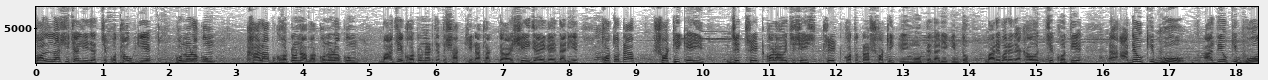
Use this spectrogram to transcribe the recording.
তল্লাশি চালিয়ে যাচ্ছে। কোথাও গিয়ে কোনো রকম খারাপ ঘটনা বা কোনো রকম বাজে ঘটনার যাতে সাক্ষী না থাকতে হয়, সেই জায়গায় দাঁড়িয়ে কতটা সঠিক এই যে থ্রেট করা হয়েছে, সেই থ্রেট কতটা সঠিক এই মুহূর্তে দাঁড়িয়ে কিন্তু বারে বারে দেখা হচ্ছে, খতিয়ে। আদেও কি ভুয়ো? আদিও কি ভুয়ো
